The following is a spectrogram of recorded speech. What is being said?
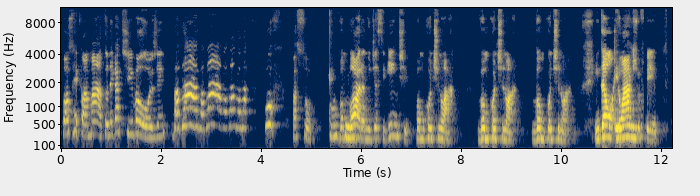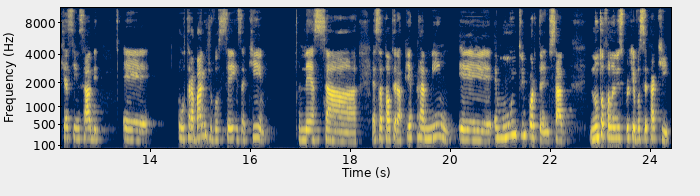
posso reclamar? Tô negativa hoje, hein? Blá, blá, blá, blá, blá, blá, blá. Passou. Vamos embora no dia seguinte? Vamos continuar. Vamos continuar. Vamos continuar. Então, eu acho, Fê, que assim, sabe, é, o trabalho de vocês aqui nessa essa tal terapia, para mim, é, é muito importante, sabe? Não tô falando isso porque você tá aqui,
